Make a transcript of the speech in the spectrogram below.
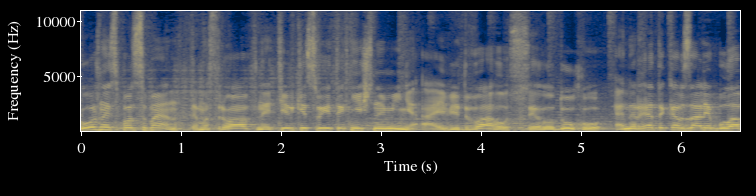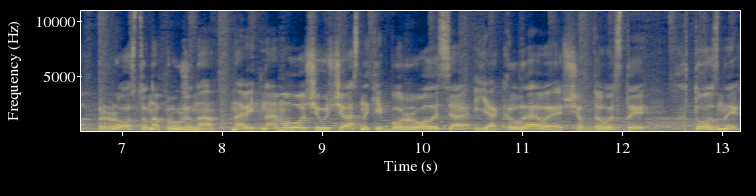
Кожний спортсмен демонстрував не тільки свої технічні вміння, а й відвагу, силу духу. Енергетика в залі була просто напружена. Навіть наймолодші учасники боролися як леви, щоб довести, хто з них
